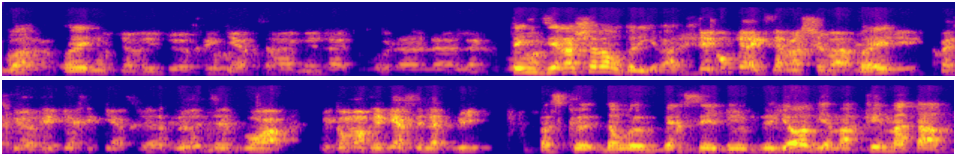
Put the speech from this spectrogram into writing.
Quoi Comment tu arrives de Reker, ça amène la. T'as une Zerachava, on te dit. Je l'ai compris avec Zerachava. Parce que Reker, Reker, c'est la c'est le Mais comment Reker, c'est de la pluie? Parce que dans le verset de Yov, il y a marqué Matar.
